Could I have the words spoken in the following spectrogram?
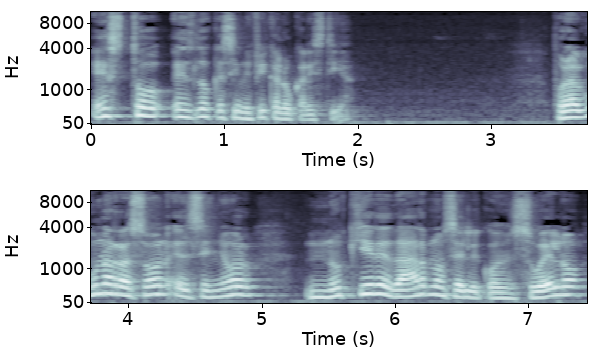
esto es lo que significa la Eucaristía. Por alguna razón el Señor no quiere darnos el consuelo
